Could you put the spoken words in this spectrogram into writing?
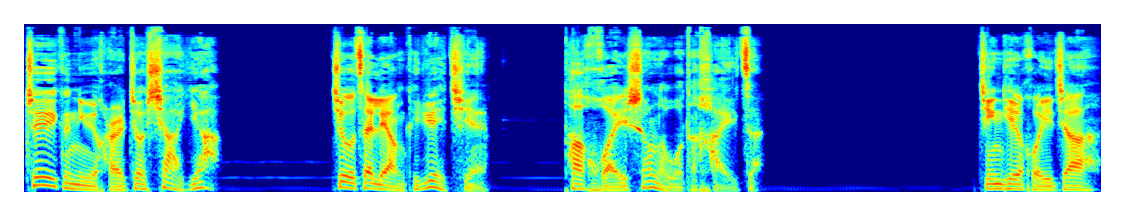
这个女孩叫夏亚，就在两个月前，她怀上了我的孩子。今天回家，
